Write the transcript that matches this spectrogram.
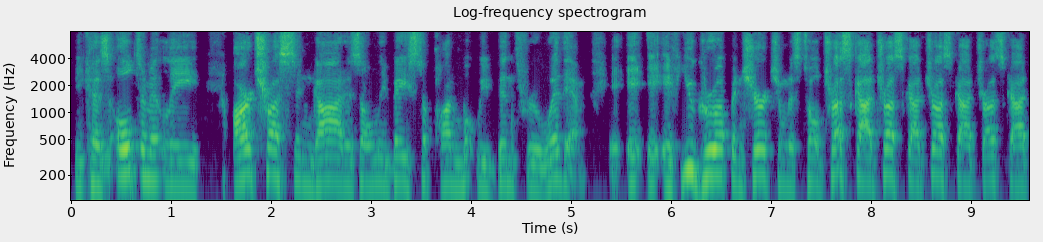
Because ultimately, our trust in God is only based upon what we've been through with Him. If you grew up in church and was told, trust God, trust God, trust God, trust God,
